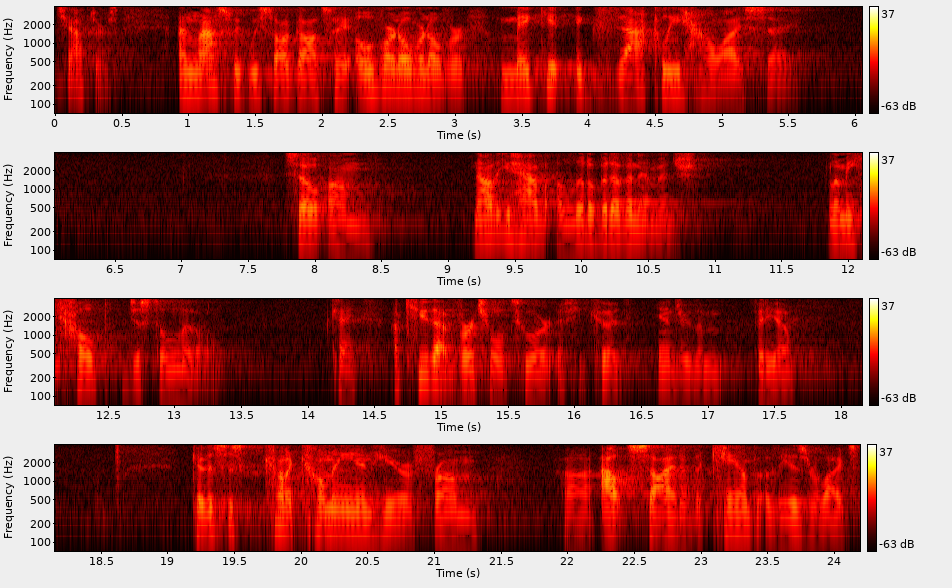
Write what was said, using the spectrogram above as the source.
chapters. And last week we saw God say over and over and over, make it exactly how I say. So um, now that you have a little bit of an image, let me help just a little. Okay? I'll cue that virtual tour if you could, Andrew, the video. Okay, this is kind of coming in here from uh, outside of the camp of the Israelites,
